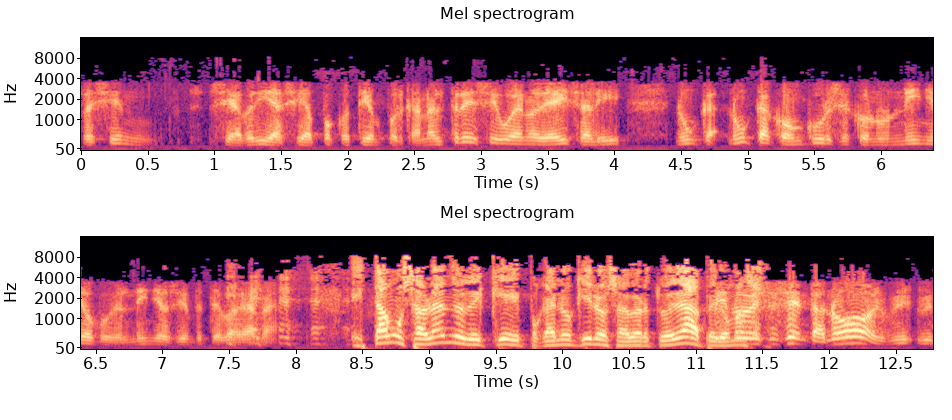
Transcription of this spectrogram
recién se abría hacía poco tiempo el Canal 13 y bueno, de ahí salí. Nunca, nunca concurses con un niño porque el niño siempre te va a ganar. Estamos hablando de qué época, no quiero saber tu edad, pero más... 1960, no, mi, mi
